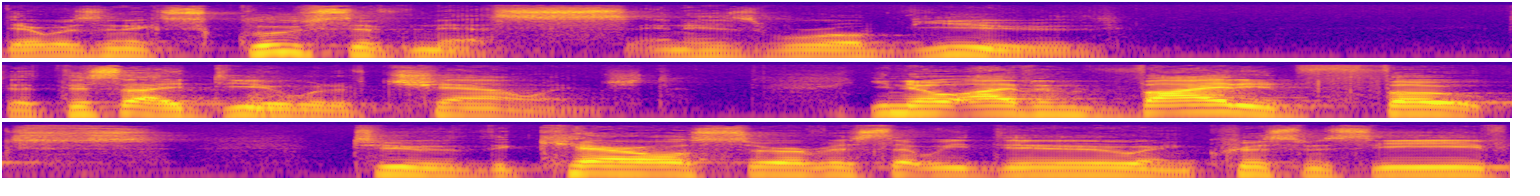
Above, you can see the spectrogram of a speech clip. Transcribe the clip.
There was an exclusiveness in his worldview that this idea would have challenged. You know, I've invited folks to the carol service that we do and Christmas Eve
